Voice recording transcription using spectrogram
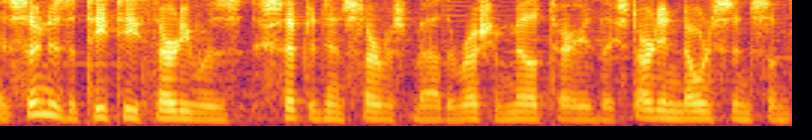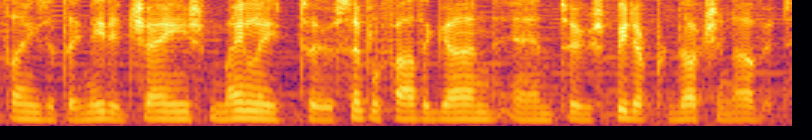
As soon as the TT-30 was accepted in service by the Russian military, they started noticing some things that they needed changed, mainly to simplify the gun and to speed up production of it.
